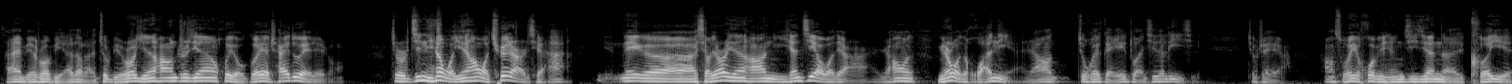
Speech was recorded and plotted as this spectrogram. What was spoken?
咱也别说别的了。就比如说银行之间会有隔夜拆兑这种，就是今天我银行我缺点钱，那个小交银行你先借我点儿，然后明儿我就还你，然后就会给一短期的利息，就这样。然后所以货币型基金呢，可以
